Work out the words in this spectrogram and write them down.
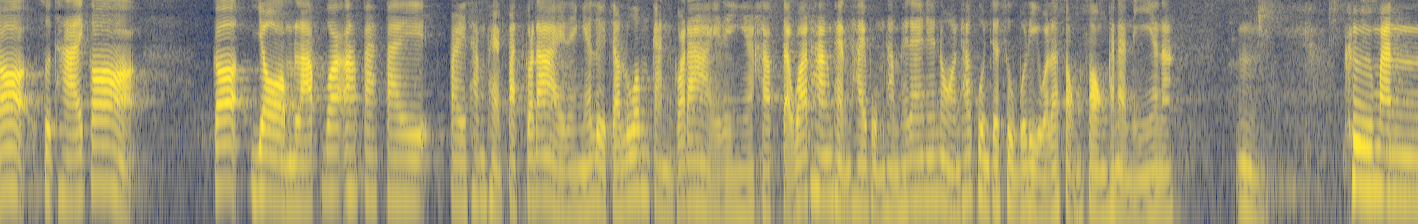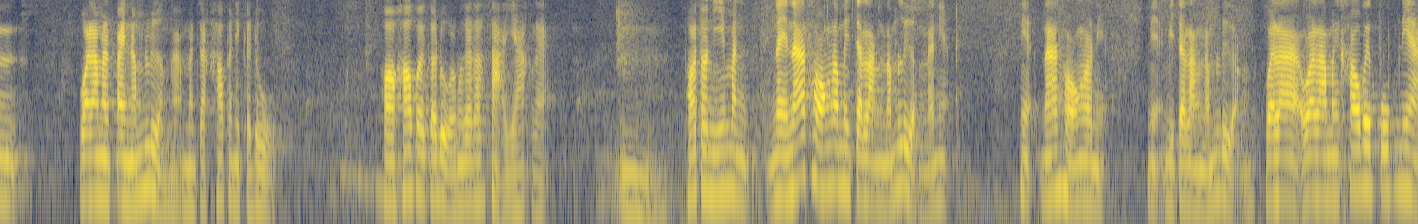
ก็สุดท้ายก็ ก็ยอมรับว่าไปไปไปทางแผนปัดก็ได้อะไรเงี้ยหรือจะร่วมกันก็ได้อะไรเงี้ยครับแต่ว่าทางแผนไทยผมทำให้ได้แน่นอน ถ้าคุณจะสูบบุหรี่วันละสองซองขนาดนี้นะอืมคือมันเวลามันไปน้ำเหลืองอะมันจะเข้าไปในกระดูก พอเข้าไปกระดูกแล้วมันก็รักษายากแหละอืมเพราะตอนนี้มันในหน้าท้องเรามีตะลังน้ำเหลืองนะเนี่ย เนี่ยหน้าท้องเราเนี่ยเนี่ยมีตะลังน้ำเหลือง เวลาเวลามันเข้าไปปุ๊บเนี่ย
